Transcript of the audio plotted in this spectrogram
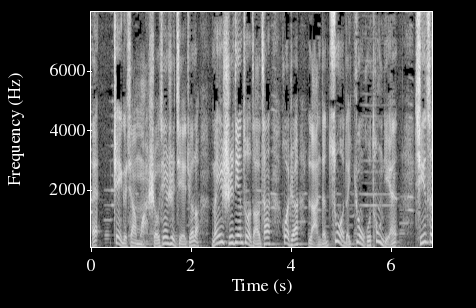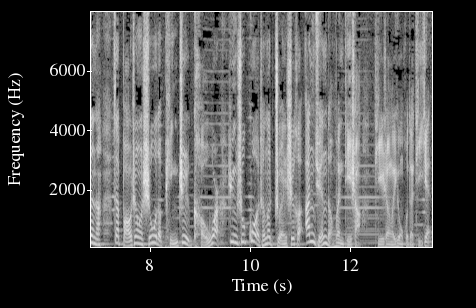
哎。这个项目啊，首先是解决了没时间做早餐或者懒得做的用户痛点。其次呢，在保证食物的品质、口味、运输过程的准时和安全等问题上，提升了用户的体验。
